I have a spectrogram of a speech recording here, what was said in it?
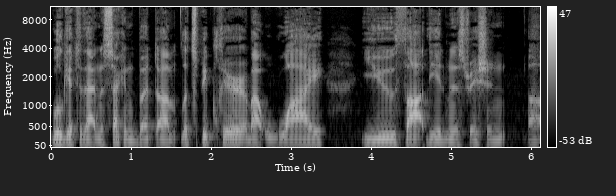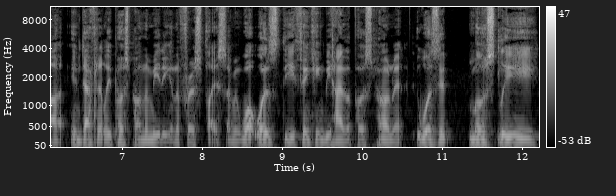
we'll get to that in a second. But um, let's be clear about why you thought the administration uh, indefinitely postponed the meeting in the first place. I mean, what was the thinking behind the postponement? Was it mostly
